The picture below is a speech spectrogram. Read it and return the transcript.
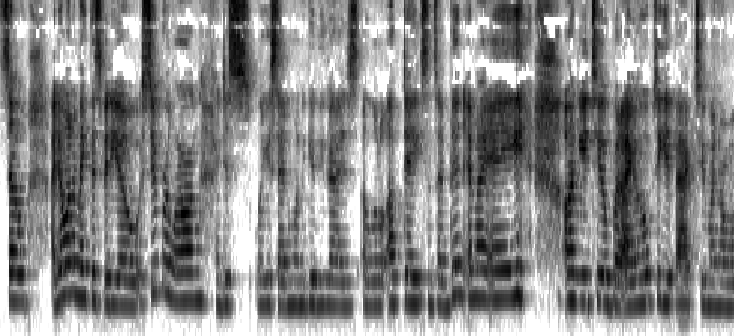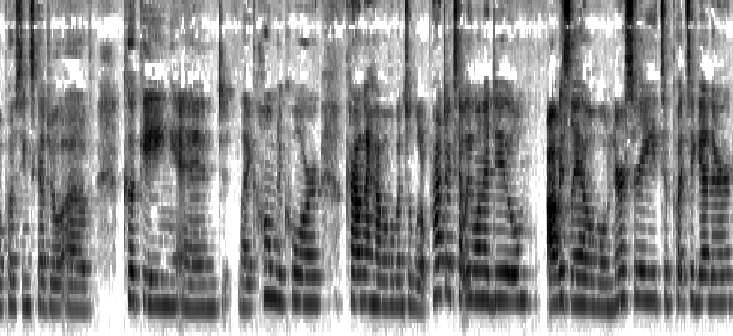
So I don't want to make this video super long. I just, like I said, want to give you guys a little update since I've been MIA on YouTube, but I hope to get back to my normal posting schedule of cooking and like home decor. Kyle and I have a whole bunch of little projects that we want to do. Obviously, I have a whole nursery to put together.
